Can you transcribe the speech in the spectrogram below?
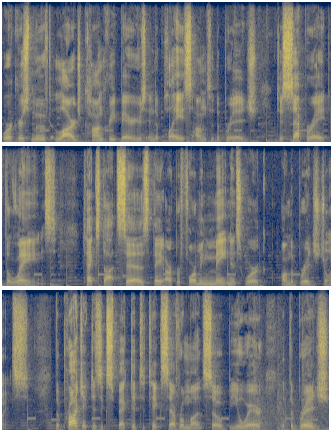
Workers moved large concrete barriers into place onto the bridge to separate the lanes. TxDOT says they are performing maintenance work on the bridge joints. The project is expected to take several months, so be aware that the bridge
